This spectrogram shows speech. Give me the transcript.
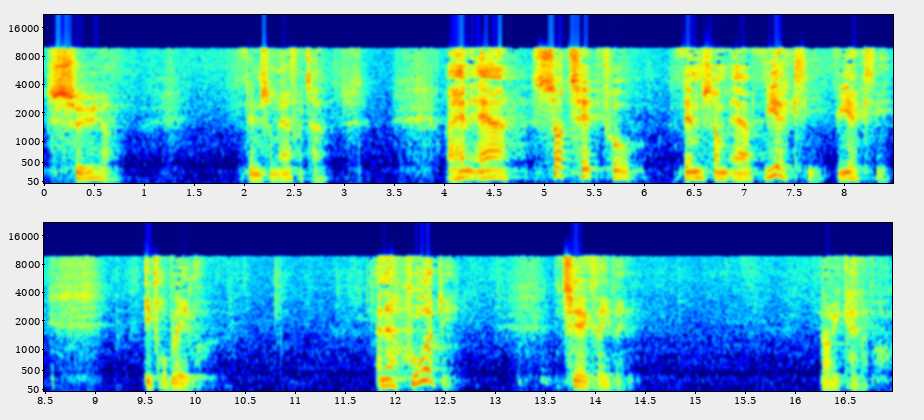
Søger dem, som er fortabt. Og han er så tæt på dem, som er virkelig, virkelig i problemer. Han er hurtig til at gribe ind, når vi kalder på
